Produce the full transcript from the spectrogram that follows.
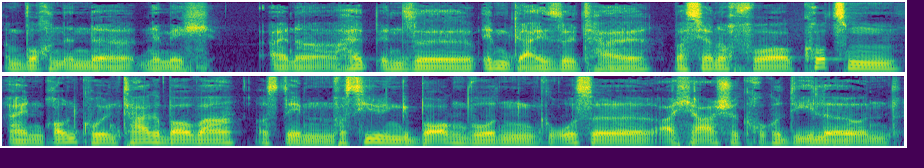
am Wochenende, nämlich einer Halbinsel im Geiseltal, was ja noch vor kurzem ein Braunkohlentagebau war, aus dem Fossilien geborgen wurden, große archaische Krokodile und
